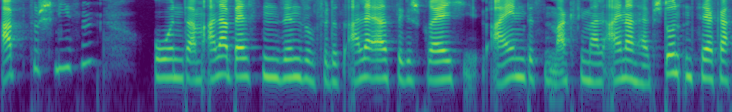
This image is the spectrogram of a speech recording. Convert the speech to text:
abzuschließen und am allerbesten sind so für das allererste Gespräch ein bis maximal eineinhalb Stunden circa.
